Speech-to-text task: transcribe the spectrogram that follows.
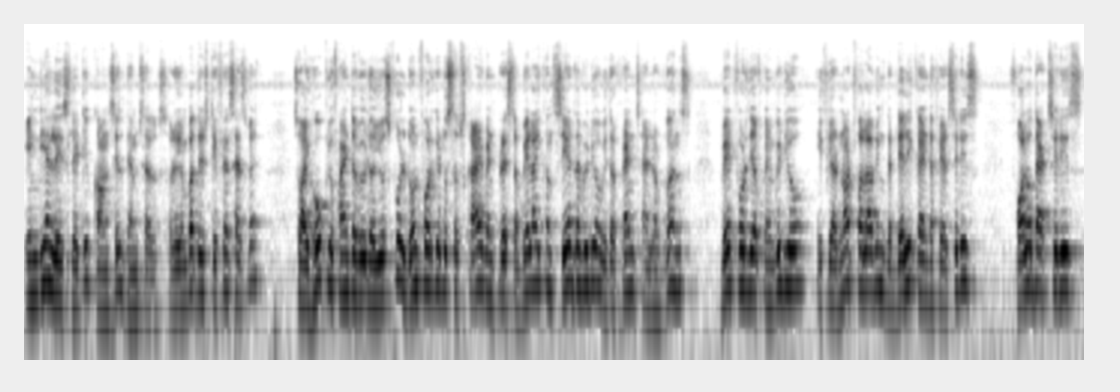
Indian Legislative Council themselves. Remember this difference as well. So I hope you find the video useful. Don't forget to subscribe and press the bell icon. Share the video with your friends and loved ones. Wait for the upcoming video. If you are not following the daily current affairs series, follow that series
